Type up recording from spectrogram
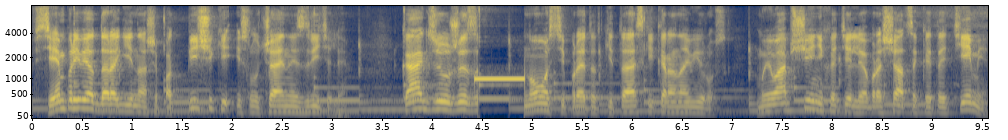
Всем привет, дорогие наши подписчики и случайные зрители. Как же уже за новости про этот китайский коронавирус. Мы вообще не хотели обращаться к этой теме,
